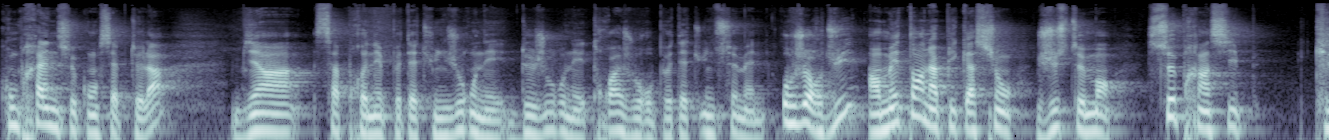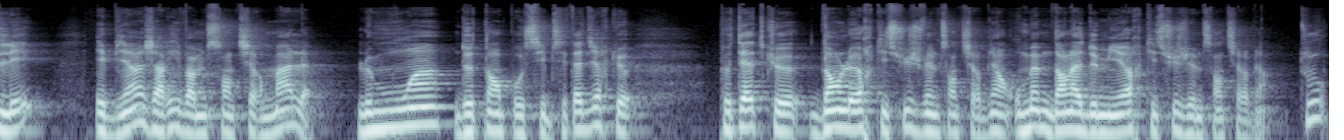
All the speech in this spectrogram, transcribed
comprenne ce concept-là, bien, ça prenait peut-être une journée, deux journées, trois jours ou peut-être une semaine. Aujourd'hui, en mettant en application justement ce principe clé, eh bien, j'arrive à me sentir mal le moins de temps possible. C'est-à-dire que peut-être que dans l'heure qui suit, je vais me sentir bien, ou même dans la demi-heure qui suit, je vais me sentir bien. Tout,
